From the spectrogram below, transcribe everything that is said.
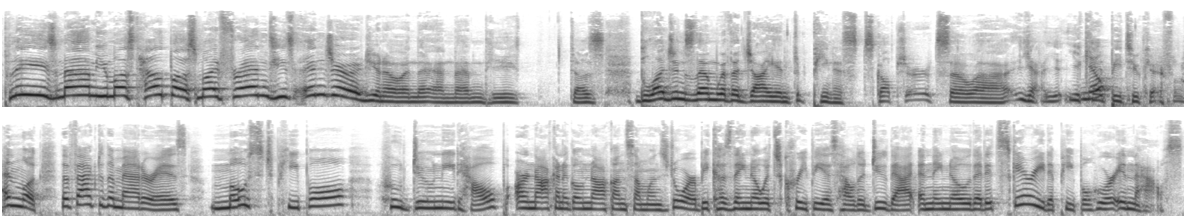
please, ma'am, you must help us. My friend, he's injured, you know, and then, and then he does bludgeons them with a giant penis sculpture. So, uh, yeah, you, you can't Nope. be too careful. And look, the fact of the matter is, most people who do need help are not going to go knock on someone's door because they know it's creepy as hell to do that and they know that it's scary to people who are in the house.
